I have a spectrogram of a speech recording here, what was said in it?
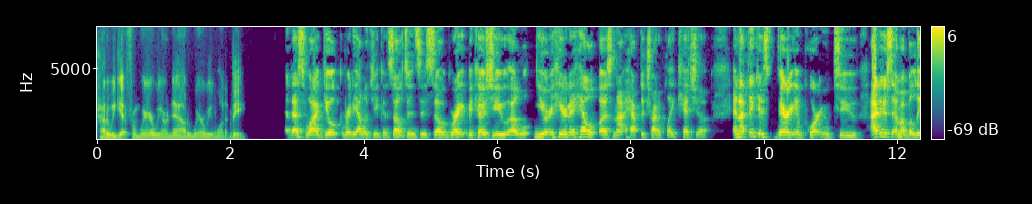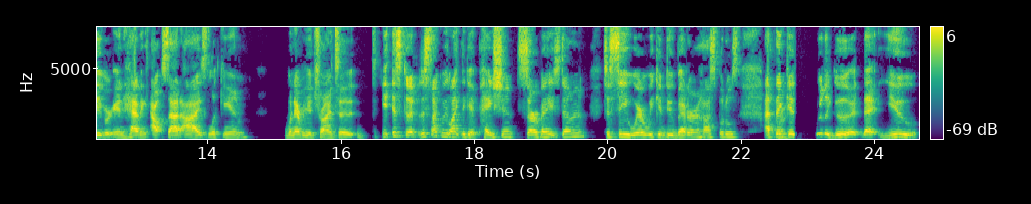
how do we get from where we are now to where we want to be and that's why Gilk Radiology Consultants is so great because you uh, you're here to help us not have to try to play catch up. And I think it's very important to. I just am a believer in having outside eyes look in whenever you're trying to. It's good. It's like we like to get patient surveys done to see where we can do better in hospitals. I think right. it's really good that you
